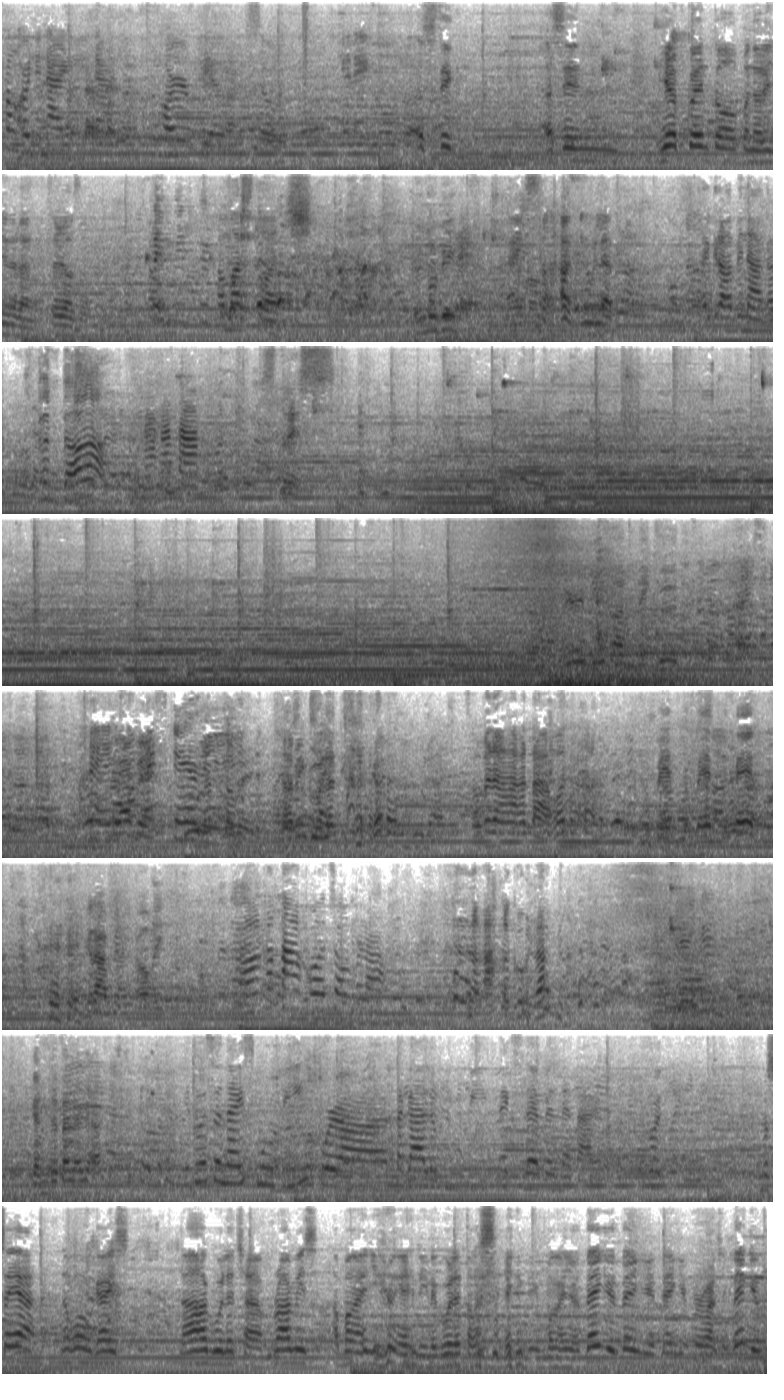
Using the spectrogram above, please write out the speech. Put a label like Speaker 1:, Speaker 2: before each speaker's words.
Speaker 1: pang ordinary na horror film. So, yan ay... Eh. Astig. As in, hirap kwento, panoorin nyo na lang. Seryoso.
Speaker 2: A must watch.
Speaker 3: Good movie.
Speaker 1: Nice. Nakagulat.
Speaker 2: Ay, grabe nakakagulat.
Speaker 3: Ganda!
Speaker 4: Nakakatakot.
Speaker 3: Stress. Oddly good.
Speaker 4: Sobrang scary.
Speaker 3: Daming gulat.
Speaker 1: Sobrang nakakatakot.
Speaker 3: Lupet, lupet, lupet.
Speaker 1: Grabe. Okay.
Speaker 4: Nakakatakot, sobra.
Speaker 1: Nakakagulat.
Speaker 3: Ganda talaga.
Speaker 4: It was a nice movie for a Tagalog movie. Next level na tayo. Good.
Speaker 5: Masaya. Naku, guys, nakakagulat siya. Promise, abangan niyo yung ending. Nagulat ako sa ending. Abangan niyo. Thank you, thank you, thank you for watching. Thank you.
